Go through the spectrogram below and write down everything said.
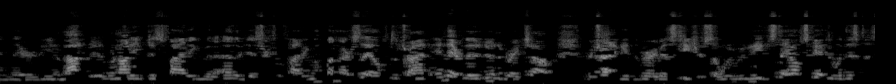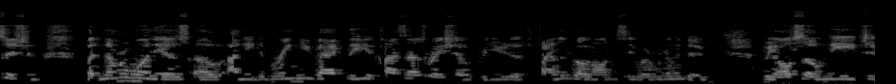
And they're, you know, not, we're not even just fighting with other districts, we're fighting among ourselves to try and, and they're, they're doing a great job. We're trying to get the very best teachers. So we, we need to stay on schedule with this decision. But number one is, uh, I need to bring you back the class size ratio for you to finally vote on and see what we're going to do. We also need to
